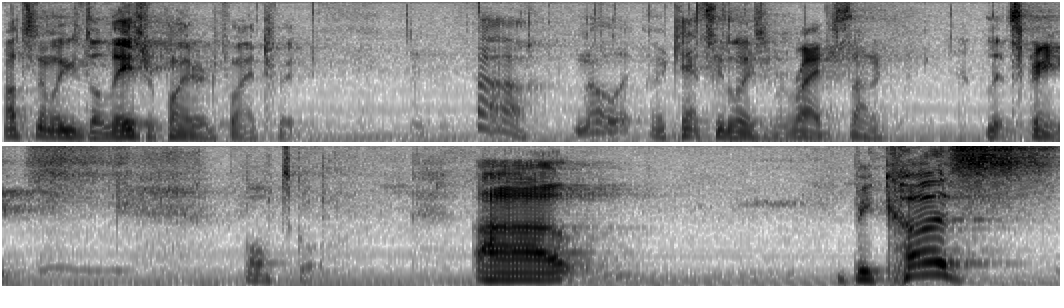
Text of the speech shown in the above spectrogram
I'll just use the laser pointer to point to it. Oh, no, I can't see the laser pointer. Right, it's on a lit screen. Old school. Uh, because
